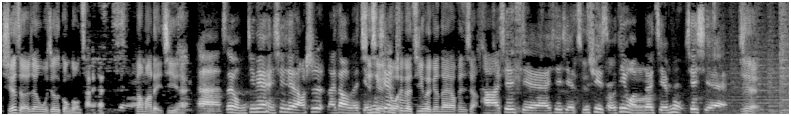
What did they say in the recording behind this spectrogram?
学者的任务就是公共财，帮忙累积，啊，所以我们今天很谢谢老师来到我们的节目现场，谢谢这个机会跟大家分享，好，谢谢谢谢，持续锁定我们的节目，谢谢，谢谢。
